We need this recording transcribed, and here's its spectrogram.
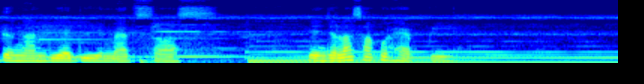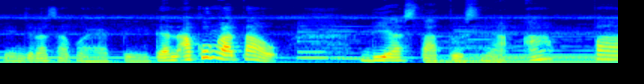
dengan dia di medsos. Yang jelas aku happy. Yang jelas aku happy. Dan aku nggak tahu dia statusnya apa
